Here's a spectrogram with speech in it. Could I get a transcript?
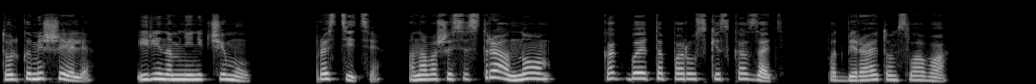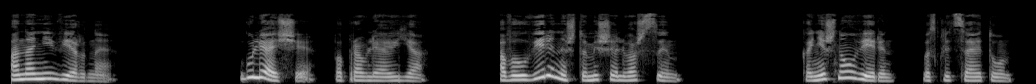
Только Мишеля. Ирина мне ни к чему. Простите, она ваша сестра, но... Как бы это по-русски сказать? Подбирает он слова. Она неверная. Гулящая, поправляю я. А вы уверены, что Мишель ваш сын? Конечно, уверен, восклицает он.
